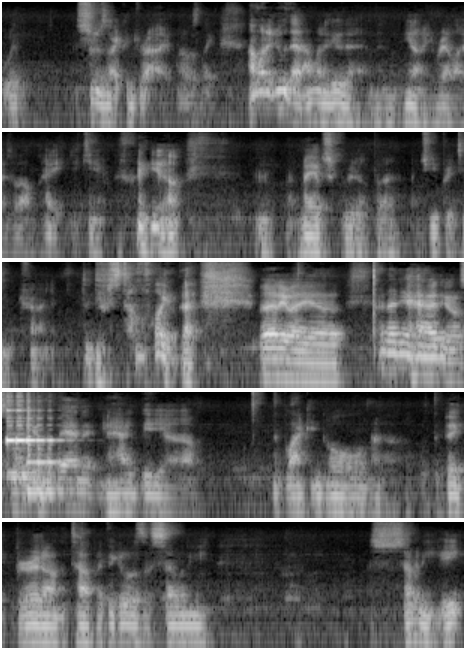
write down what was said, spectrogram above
with as soon as I could drive. I was like, I'm to do that. I'm to do that. And then you know you realize, well, hey, you can't. you know, I may have screwed up a, a Jeep or two trying to do stuff like that. But anyway, uh, and then you had you know Smokey and the Bandit. You had the uh, the black and gold uh, with the big bird on the top. I think it was a 70, 78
